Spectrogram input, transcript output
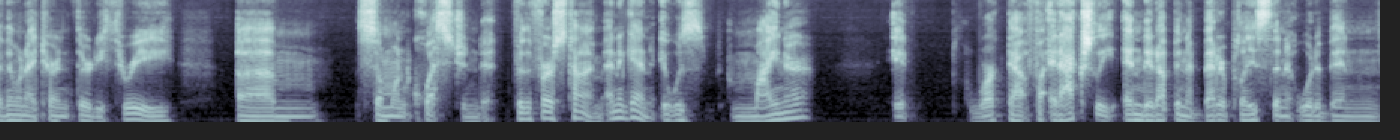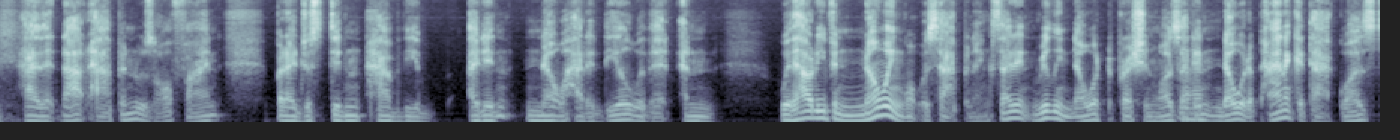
And then when I turned 33, um, someone questioned it for the first time. And again, it was minor. It worked out. It actually ended up in a better place than it would have been had it not happened. It was all fine. But I just didn't have the, I didn't know how to deal with it. And without even knowing what was happening, because I didn't really know what depression was. I didn't know what a panic attack was.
